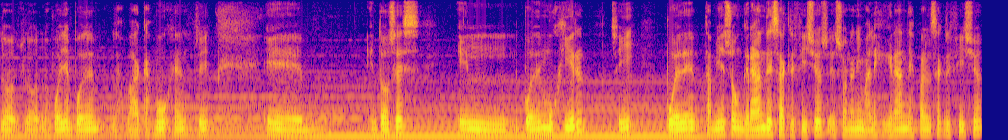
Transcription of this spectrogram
Los, bueyes pueden, las vacas mugen, eh, entonces pueden mugir, ¿sí? Pueden, también son grandes sacrificios, eh, son animales grandes para el sacrificio.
